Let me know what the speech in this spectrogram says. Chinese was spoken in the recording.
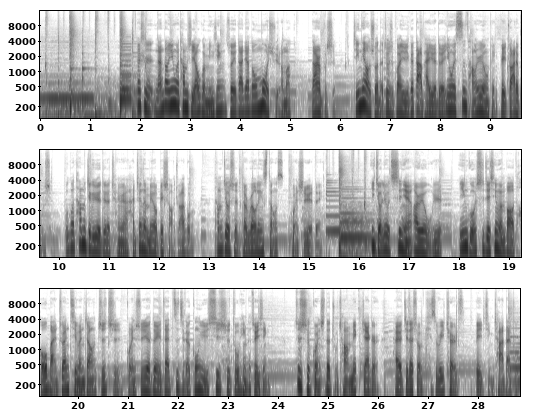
但是难道因为他们是摇滚明星，所以大家都默许了吗？当然不是。今天要说的就是关于一个大牌乐队因为私藏日用品被抓的故事。不过他们这个乐队的成员还真的没有被少抓过，他们就是 The Rolling Stones 滚石乐队。一九六七年二月五日，英国《世界新闻报》头版专题文章直指滚石乐队在自己的公寓吸食毒品的罪行，致使滚石的主唱 Mick Jagger 还有吉他手 Keith Richards 被警察逮捕。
